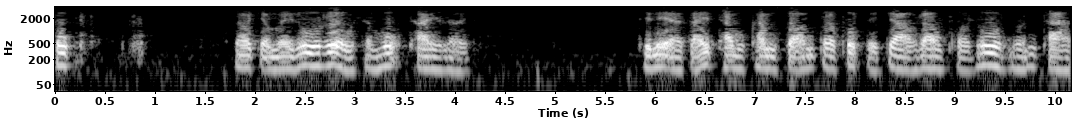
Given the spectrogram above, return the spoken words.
ทุกข์เราจะไม่รู้เรื่องสมุทัยเลย ทีนี้อาศัยทำคำสอนพระพุทธเจ้าเราพอรู้หนทาง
